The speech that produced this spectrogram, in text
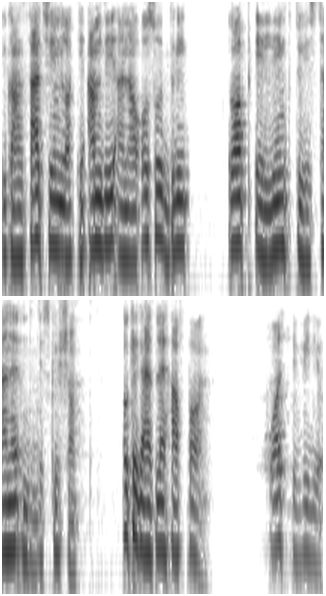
You can search him Lucky Amdi and I'll also drop a link to his channel in the description. Okay guys, let's have fun. Watch the video.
